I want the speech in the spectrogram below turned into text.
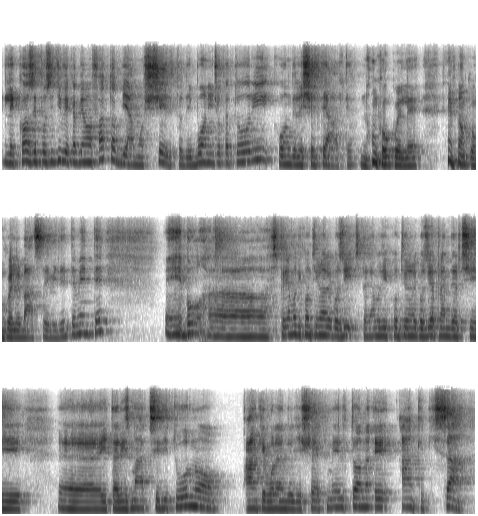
le cose positive che abbiamo fatto abbiamo scelto dei buoni giocatori con delle scelte alte, non con quelle, non con quelle basse evidentemente e boh, uh, speriamo di continuare così, speriamo di continuare così a prenderci eh, i Taris Maxi di turno, anche volendo gli Shaq Milton e anche chissà,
